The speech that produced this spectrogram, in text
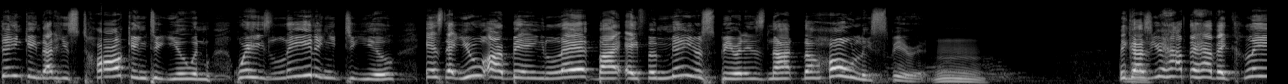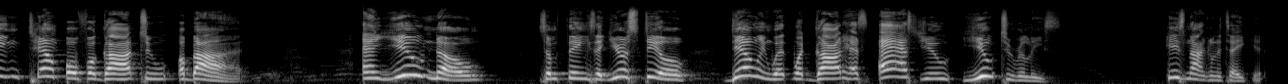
thinking that he's talking to you and where he's leading to you is that you are being led by a familiar spirit. It is not the Holy Spirit. Mm. Because you have to have a clean temple for God to abide. And you know some things that you're still dealing with, what God has asked you, you to release. He's not going to take it.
